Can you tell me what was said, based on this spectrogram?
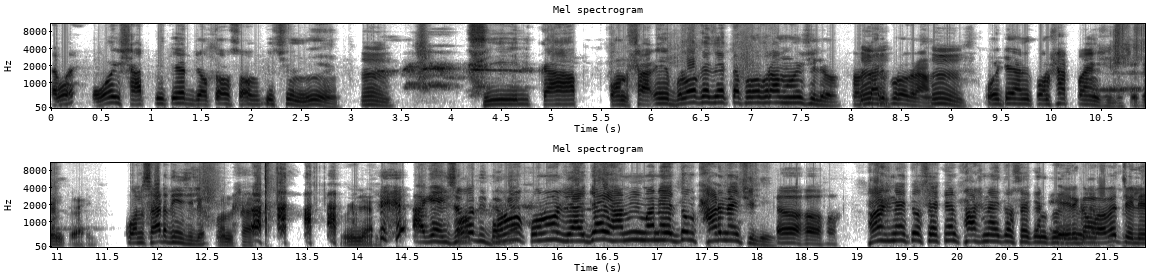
তারপরে? ওই সার্টিফিকেট যত সব কিছু নিয়ে হুম। সিল কাপ কনসার্ট এই ব্লকে যে একটা প্রোগ্রাম হয়েছিল সরকারি প্রোগ্রাম হুম। ওইটাই আমি কনসার্ট পাইছিলি সেকেন্ড প্রাইজ কনসার্ট দিয়েছিল? কনসার্ট বুঝলেন আগে এইসব দিত কোন কোন জায়গায় আমি মানে একদম ছাড় নাই ছিলি। ফার্স্ট নাই তো সেকেন্ড ফার্স্ট নাই তো সেকেন্ড এরকম ভাবে চলে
